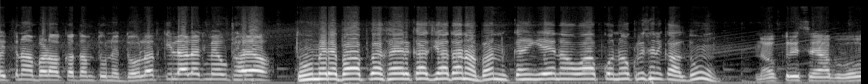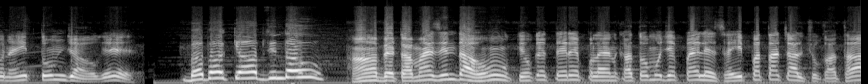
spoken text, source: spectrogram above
इतना बड़ा कदम तूने दौलत की लालच में उठाया। तू मेरे बाप का खैर का ज़्यादा ना बन कहीं ये ना हो आपको नौकरी से निकाल दूँ। नौकरी से अब वो नहीं तुम जाओगे। बाबा क्या आप ज़िंदा हो? हाँ बेटा मैं ज़िंदा हूँ क्योंकि तेरे प्लान का तो मुझे पहले से ही पता चल चुका था।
